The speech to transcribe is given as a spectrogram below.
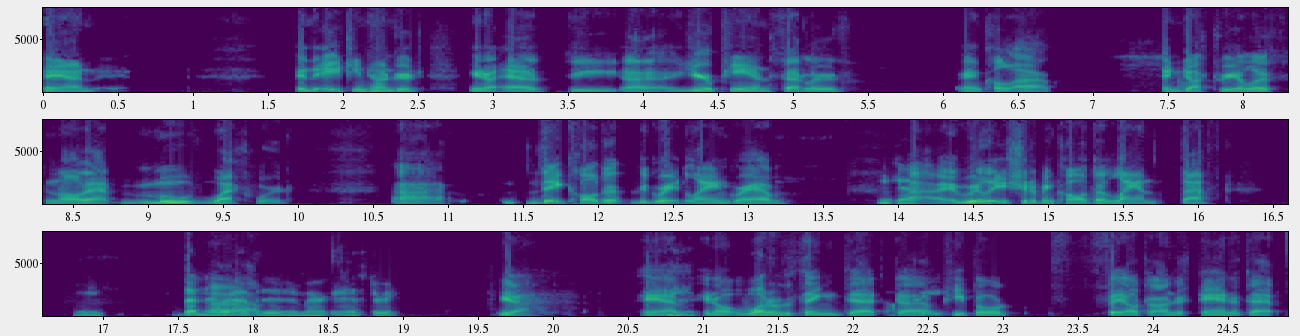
and in the 1800s, you know, as the uh, European settlers and uh, industrialists and all that moved westward, uh, they called it the Great Land Grab. Okay. Uh, it really it should have been called the land theft. Hmm. That never uh, happened in American history. Yeah, and mm-hmm. you know, one of the things that uh, people fail to understand is that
